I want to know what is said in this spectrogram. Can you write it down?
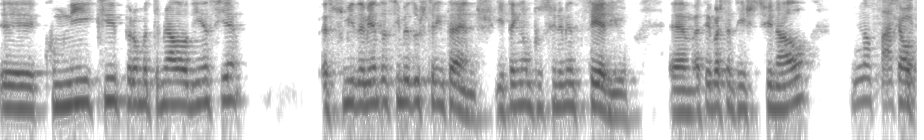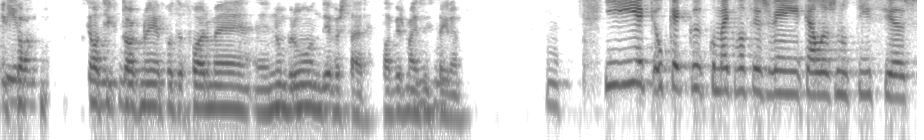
eh, comunique para uma determinada audiência assumidamente acima dos 30 anos e tenha um posicionamento sério um, até bastante institucional. Não faz porque sentido. TikTok, porque o TikTok uhum. não é a plataforma uh, número um onde deva estar, talvez mais o uhum. Instagram. Hum. E o que é que, como é que vocês veem aquelas notícias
